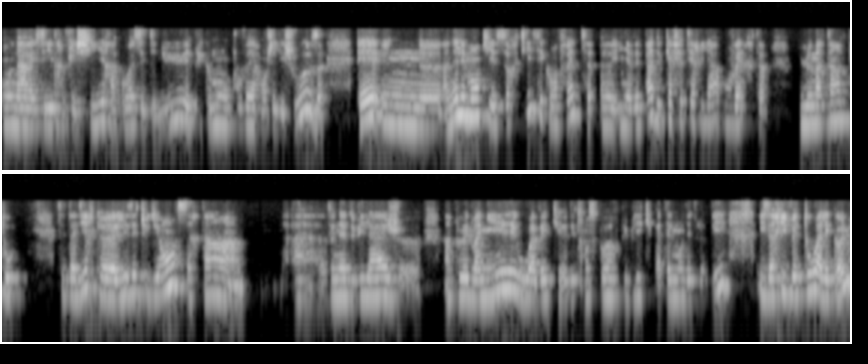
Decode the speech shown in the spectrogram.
on a essayé de réfléchir à quoi c'était dû et puis comment on pouvait arranger les choses. Et un élément qui est sorti, c'est qu'en fait, euh, il n'y avait pas de cafétéria ouverte le matin tôt. C'est-à-dire que les étudiants, certains euh, venaient de villages euh, un peu éloignés ou avec des transports publics pas tellement développés, ils arrivaient tôt à l'école.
